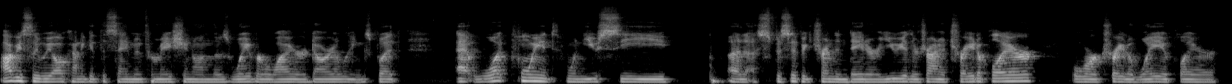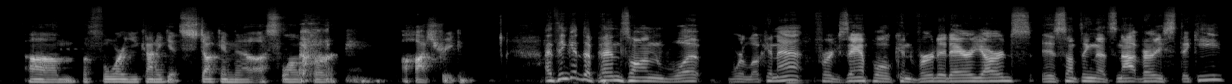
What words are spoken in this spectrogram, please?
obviously we all kind of get the same information on those waiver wire darlings, but at what point when you see a, a specific trend in data, are you either trying to trade a player or trade away a player um, before you kind of get stuck in a, a slump or a hot streak? I think it depends on what we're looking at. For example, converted air yards is something that's not very sticky,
